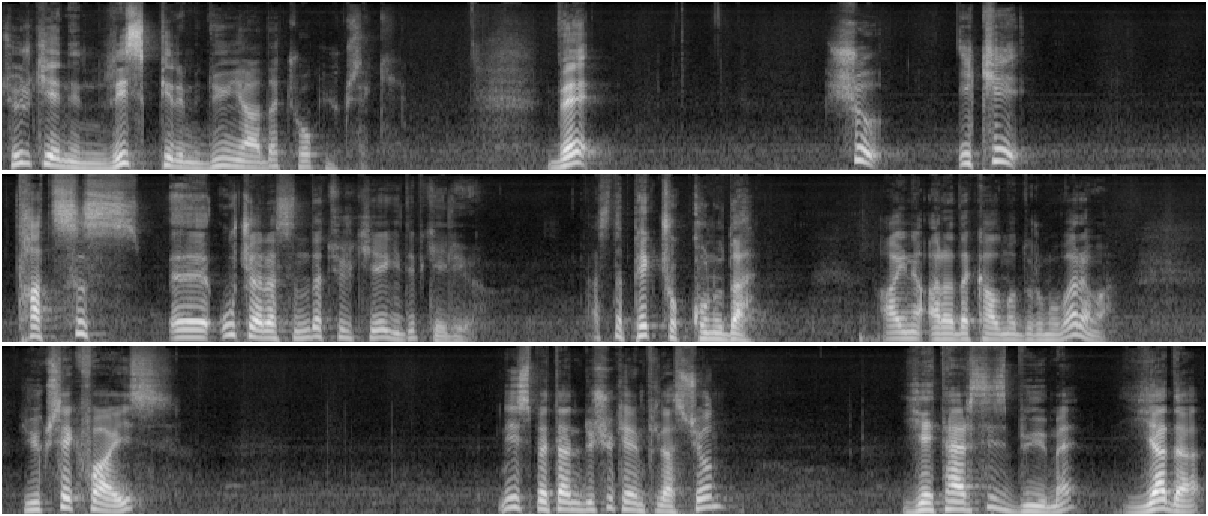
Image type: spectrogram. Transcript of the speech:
Türkiye'nin risk primi dünyada çok yüksek. Ve şu iki tatsız e, uç arasında Türkiye gidip geliyor. Aslında pek çok konuda aynı arada kalma durumu var ama yüksek faiz, nispeten düşük enflasyon, yetersiz büyüme ya da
